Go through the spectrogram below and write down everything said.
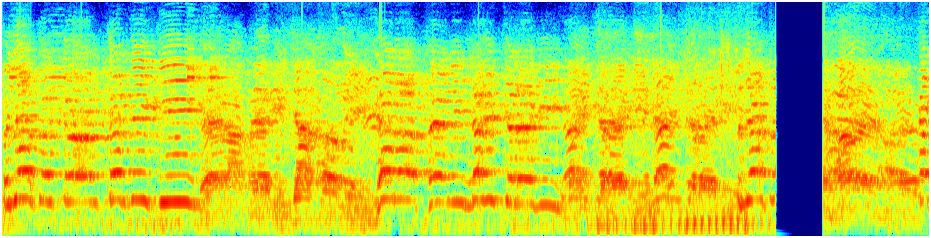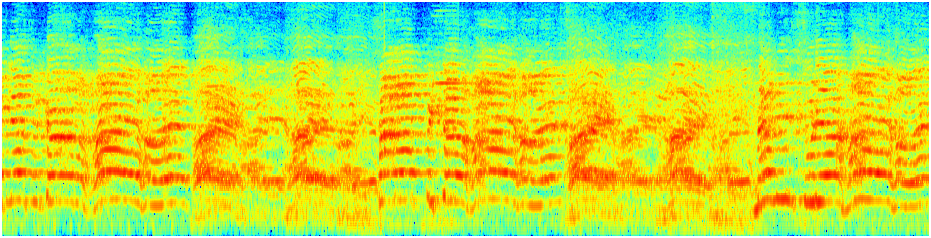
ਪੰਜਾਬ ਸਰਕਾਰ ਕਰਦੀ ਕੀ ਤੇਰਾ ਫੇਰੀ ਜਾਪੋਗੀ ਫੇਰਾ ਫੇਰੀ ਨਹੀਂ ਚਲੇਗੀ ਨਹੀਂ ਚਲੇਗੀ ਨਹੀਂ ਚਲੇਗੀ ਪੰਜਾਬ ਕੱਟਿਆ ਸਰਕਾਰ ਹਾਏ ਹਾਏ ਹਾਏ ਹਾਏ ਹਾਏ ਹਾਏ ਸਾਰਾ ਪਿੱਛੇ ਹਾਏ ਹਾਏ ਹਾਏ ਹਾਏ ਹਾਏ ਹਾਏ ਮੈਂ ਨਹੀਂ ਸੁਣਿਆ ਹਾਏ ਹਾਏ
